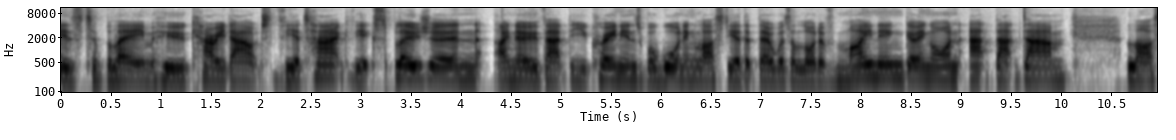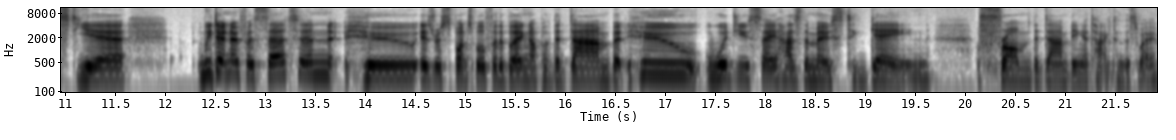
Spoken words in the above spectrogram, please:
is to blame, who carried out the attack, the explosion. I know that the Ukrainians were warning last year that there was a lot of mining going on at that dam last year. We don't know for certain who is responsible for the blowing up of the dam, but who would you say has the most to gain from the dam being attacked in this way?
